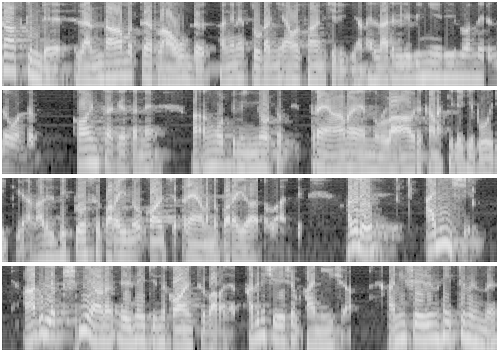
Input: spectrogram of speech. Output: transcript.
ടാസ്കിന്റെ രണ്ടാമത്തെ റൗണ്ട് അങ്ങനെ തുടങ്ങി അവസാനിച്ചിരിക്കുകയാണ്. എല്ലാവരും ലിവിങ് ഏരിയയിൽ വന്നിരുന്നു കൊണ്ട് കോയിൻസ് ഒക്കെ തന്നെ അങ്ങോട്ടും ഇങ്ങോട്ടും ഇത്രയാണ് എന്നുള്ള ആ ഒരു കണക്കിലേക്ക് പോയിരിക്കുകയാണ്. അതിൽ ബിഗ് ബോസ് പറയുന്നു കോയിൻസ് എത്രയാണെന്ന് പറയുക എന്നുള്ള കാര്യത്തിൽ അതിൽ അനീഷ് ആദ്യം ലക്ഷ്മിയാണ് എഴുന്നേറ്റ് നിന്ന് കോയിൻസ് പറഞ്ഞത്. അതിനുശേഷം അനീഷ അനീഷ് എഴുന്നേറ്റ് നിന്ന്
